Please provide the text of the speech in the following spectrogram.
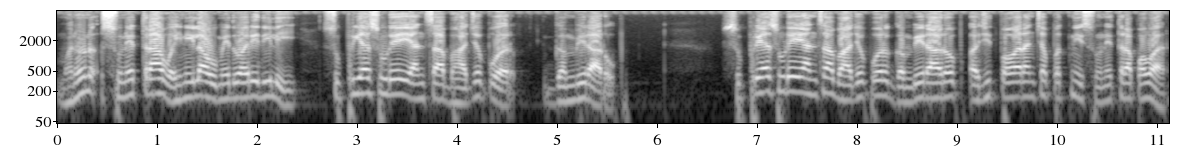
म्हणून सुनेत्रा वहिनीला उमेदवारी दिली सुप्रिया सुळे यांचा भाजपवर गंभीर आरोप. सुप्रिया सुळे यांचा भाजपवर गंभीर आरोप अजित पवारांच्या पत्नी सुनेत्रा पवार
